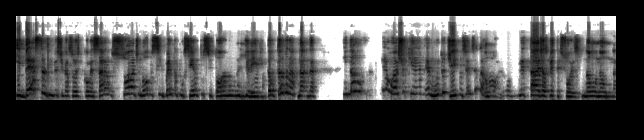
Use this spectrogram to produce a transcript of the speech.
E dessas investigações que começaram, só de novo 50% se tornam no direito. Então, tanto na, na, na, Então, eu acho que é, é muito digno você dizer, não, metade das petições não, não, não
